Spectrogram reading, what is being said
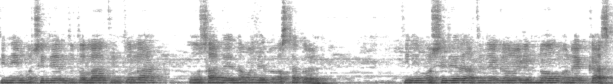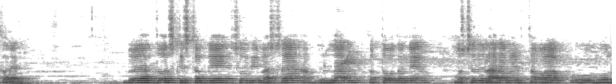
তিনি মসজিদের দোতলা, তিনতলা ও সাদে নামাজের ব্যবস্থা করেন। তিনি মসজিদের আধুনিকরণের জন্য অনেক কাজ করেন। দু হাজার দশ খ্রিস্টাব্দে সৌদি বাদশাহ আবদুল্লার তত্ত্বাবধানে মসজিদুল হারামের তওয়াফ ও মূল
